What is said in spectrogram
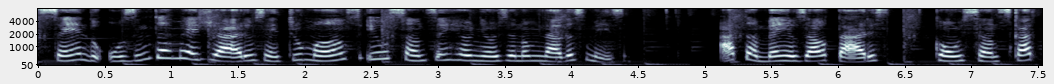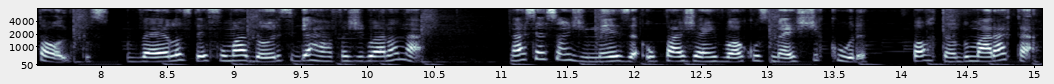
sendo os intermediários entre humanos e os santos em reuniões denominadas mesa. Há também os altares com os santos católicos, velas, defumadores e garrafas de guaraná. Nas sessões de mesa, o pajé invoca os mestres de cura, portando o maracá.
